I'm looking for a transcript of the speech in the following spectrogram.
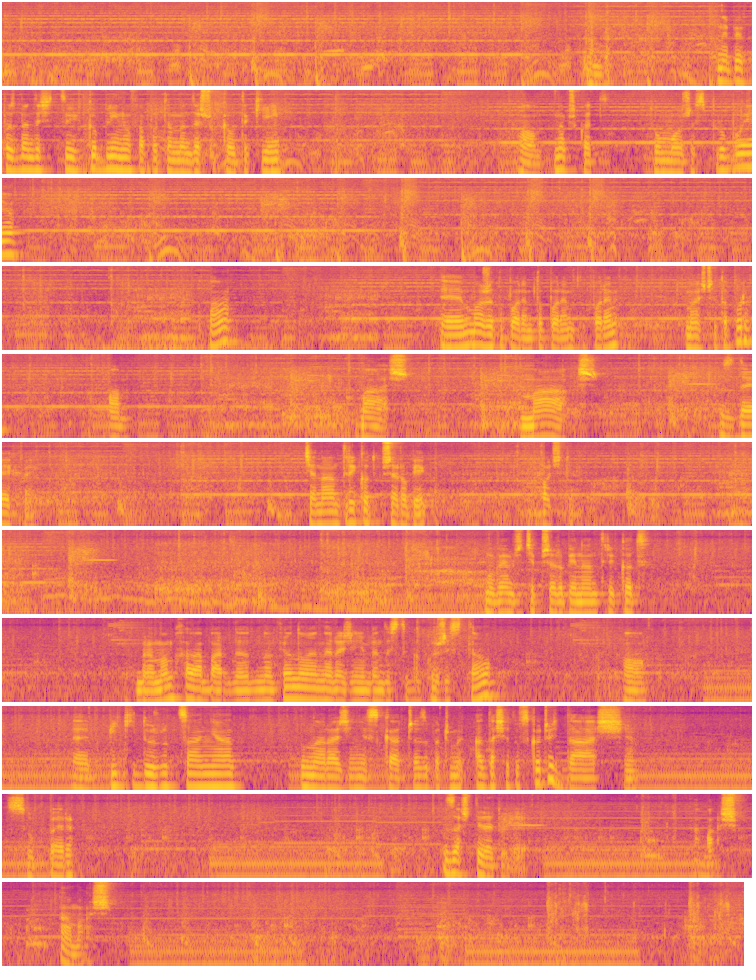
Najpierw pozbędę się tych goblinów, a potem będę szukał takiej... O, na przykład tu może spróbuję. O. E, może toporem, toporem, toporem. Ma jeszcze topór? Mam. Masz. Masz. Zdychaj. Cię na antrykot przerobię. Chodź tu. Mówiłem, że cię przerobię na antrykot. Dobra, mam halabardę odnowioną, a na razie nie będę z tego korzystał. O. Te piki do rzucania. Tu na razie nie skaczę. Zobaczymy. A da się tu wskoczyć? Da się. Super. Za tyle tu nie. A masz. A masz.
